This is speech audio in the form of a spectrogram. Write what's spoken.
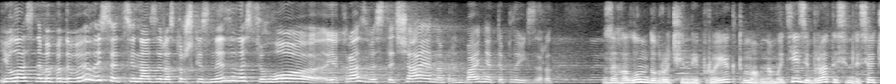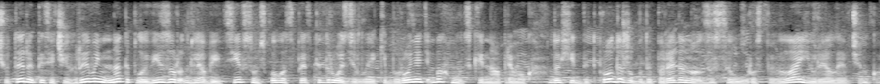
І власне ми подивилися, ціна зараз трошки знизилась. Цього якраз вистачає на придбання тепловізора. Загалом доброчинний проєкт мав на меті зібрати 74 тисячі гривень на тепловізор для бійців сумського спецпідрозділу, які боронять Бахмутський напрямок. Дохід від продажу буде передано ЗСУ, розповіла Юлія Левченко.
